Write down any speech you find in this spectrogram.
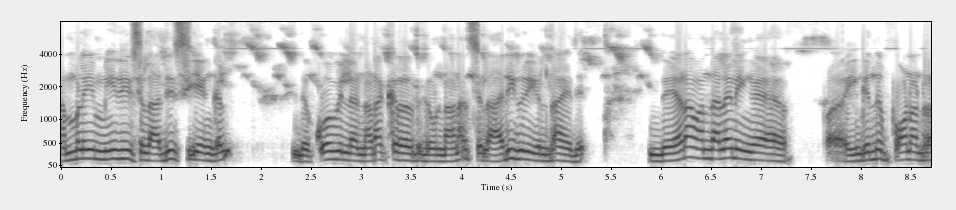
நம்மளையும் மீறி சில அதிசயங்கள் இந்த கோவிலில் நடக்கிறதுக்கு உண்டான சில அறிகுறிகள் தான் இது. இந்த இடம் வந்தாலே நீங்கள் இங்கேருந்து போனன்ற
